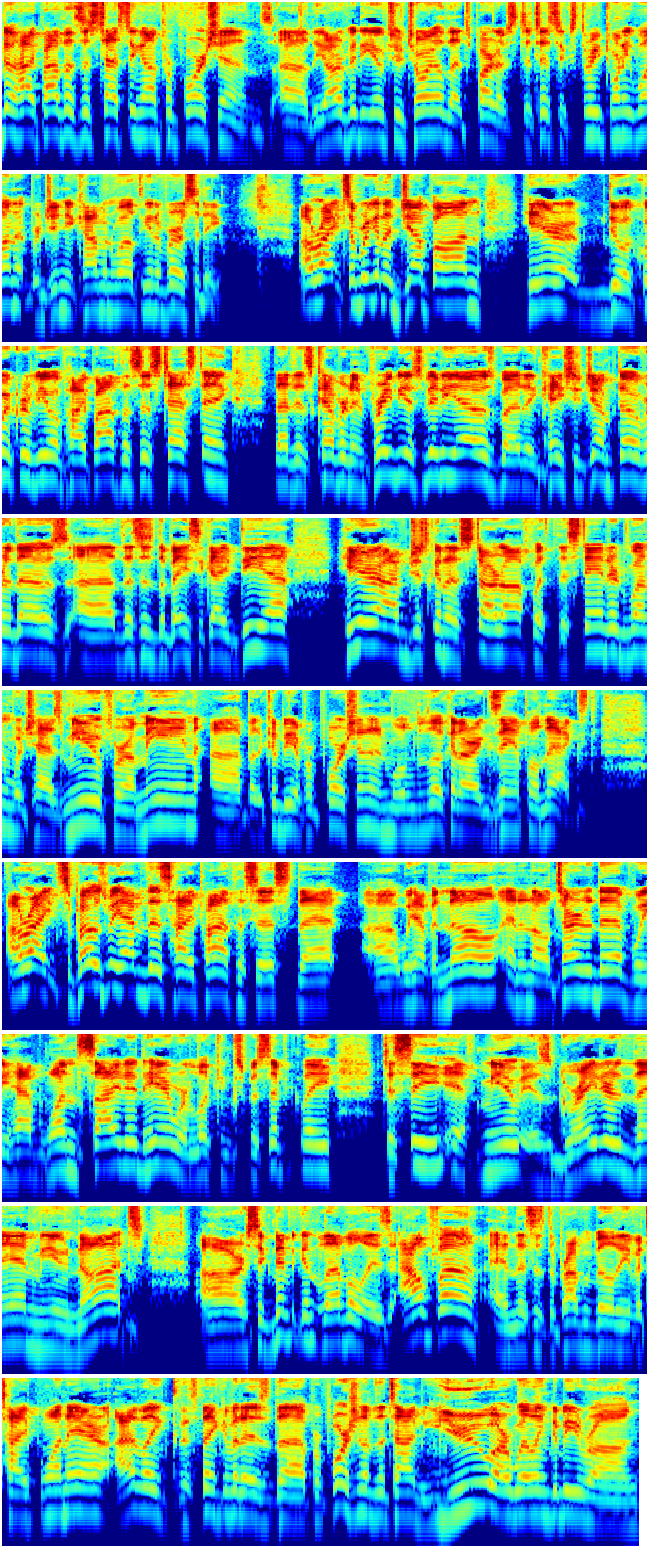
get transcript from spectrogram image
welcome to Hypothesis Testing on Proportions, uh, the R video tutorial that's part of Statistics 321 at Virginia Commonwealth University. All right, so we're going to jump on here, do a quick review of hypothesis testing that is covered in previous videos, but in case you jumped over those, uh, this is the basic idea. Here, I'm just going to start off with the standard one, which has mu for a mean, uh, but it could be a proportion, and we'll look at our example next. All right, suppose we have this hypothesis that uh, we have a null and an alternative. We have one-sided here. We're looking specifically to see if mu is greater than mu naught. Our significant level is alpha, and this is the probability of a type 1 error. I like to think of it as the proportion of the time you are willing to be wrong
